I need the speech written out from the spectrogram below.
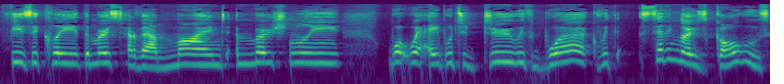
physically, the most out of our mind emotionally, what we're able to do with work, with setting those goals,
